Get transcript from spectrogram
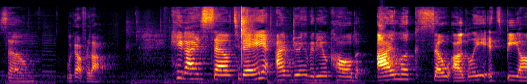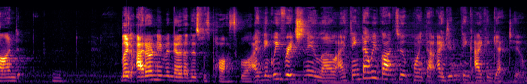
So Look out for that. Okay guys, so today I'm doing a video called I Look So Ugly, It's Beyond. Like, I don't even know that this was possible. I think we've reached a new low. I think that we've gotten to a point that I didn't think I could get to.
